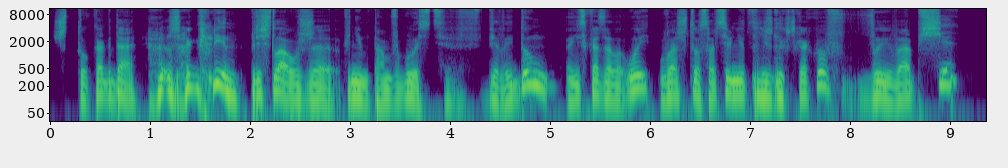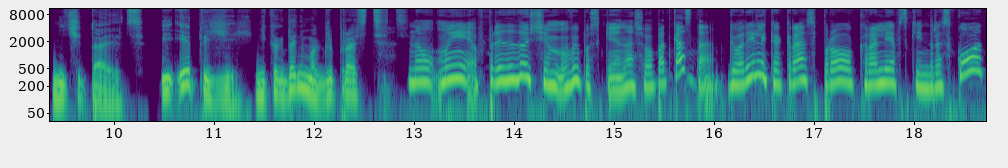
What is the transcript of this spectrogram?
что когда Жаклин пришла уже к ним там в гости в Белый дом и сказала, ой, у вас что, совсем нет книжных шкафов? Вы вообще не читаете? И это ей никогда не могли простить. Ну, мы в предыдущем выпуске нашего подкаста говорили как раз про королевский дресс-код,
